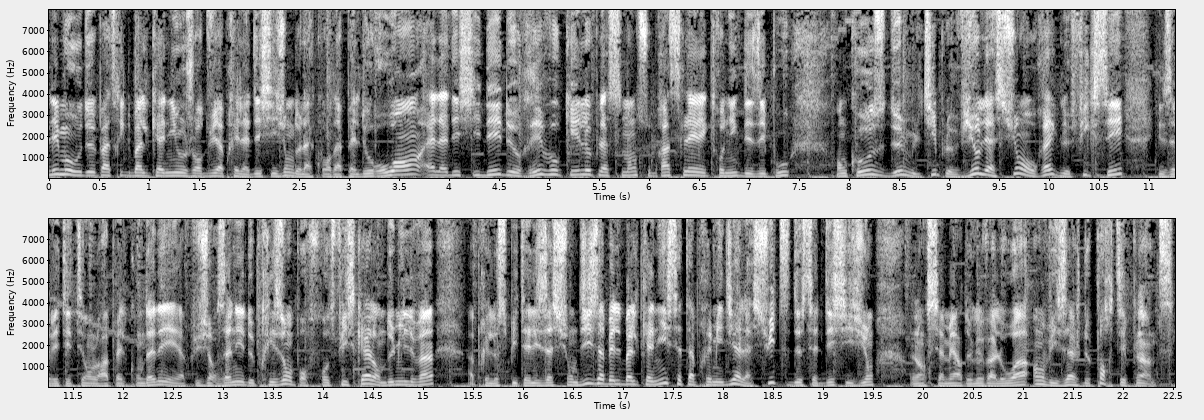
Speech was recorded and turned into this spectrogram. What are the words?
Les mots de Patrick Balkany aujourd'hui après la décision de la Cour d'appel de Rouen. Elle a décidé de révoquer le placement sous bracelet électronique des époux en cause de multiples violations aux règles fixées. Ils avaient été, on le rappelle, condamnés à plusieurs années de prison pour fraude fiscale en 2020 après l'hospitalisation d'Isabelle Balkany cet après-midi à la suite de cette décision. L'ancien maire de Levallois envisage de porter plainte.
